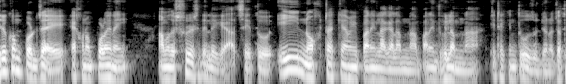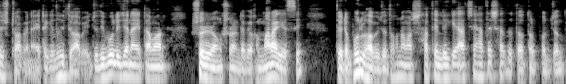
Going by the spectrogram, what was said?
এরকম পর্যায়ে এখনও পড়ে নাই, আমাদের শরীরের সাথে লেগে আছে। তো এই নখটাকে আমি পানি লাগালাম না, পানি ধুলাম না, এটা কিন্তু ওজুর জন্য যথেষ্ট হবে না, এটাকে ধুইতে হবে। যদি বলি যে না, এটা আমার শরীরের অংশ না, এটা যখন মারা গেছে, তো এটা ভুল হবে। যতক্ষণ আমার সাথে লেগে আছে, হাতের সাথে তত পর্যন্ত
